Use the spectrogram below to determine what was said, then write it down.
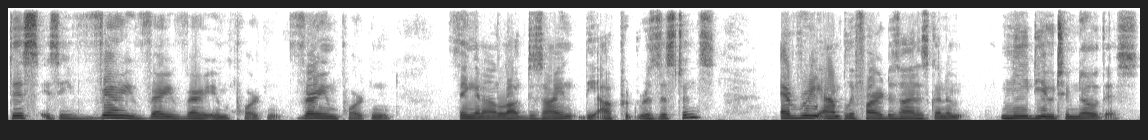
this is a very very very important very important thing in analog design the output resistance. Every amplifier design is going to need you to know this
